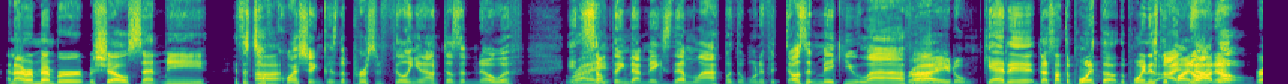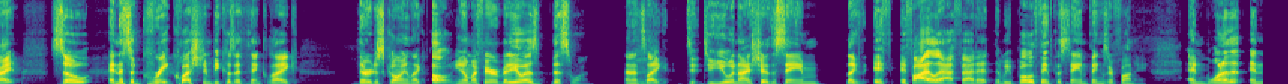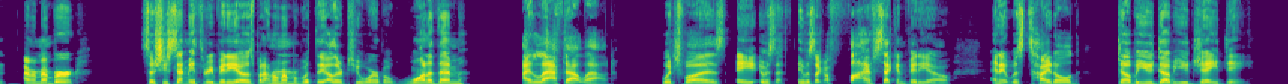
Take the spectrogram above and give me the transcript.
And I remember Michelle sent me It's a tough Uh, question because the person filling it out doesn't know if it's Right. something that makes them laugh, but the one if it doesn't make you laugh or you don't get it. that's not the point though. The point is to I- find no, I out it- right? So, and it's a great question because I think like they're just going like, "Oh, you know my favorite video is this one." And it's Mm. like, do, do you and I share the same like if if I laugh at it, then we both think the same things are funny. And one of the and I remember so she sent me three videos, but I don't remember what the other two were, but one of them I laughed out loud, which was a it was a it was like a 5 second video and it was titled WWJD,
